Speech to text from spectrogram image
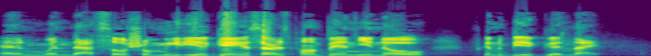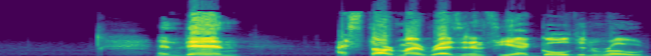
And when that social media game starts pumping, you know it's going to be a good night. And then I start my residency at Golden Road.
